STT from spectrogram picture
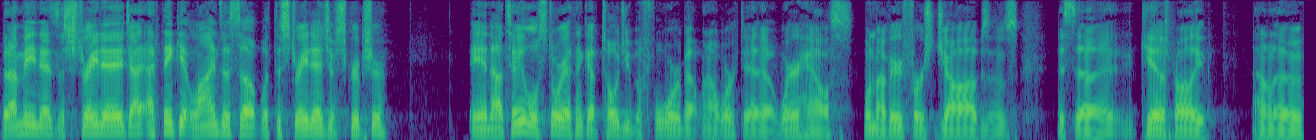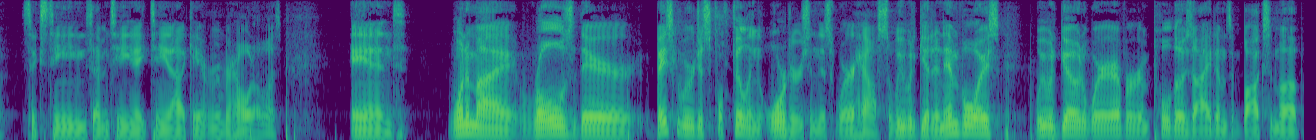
but I mean, as a straight edge, I, I, think it lines us up with the straight edge of Scripture. And I'll tell you a little story I think I've told you before about when I worked at a warehouse. One of my very first jobs, I was this uh, kid, I was probably, I don't know, 16, 17, 18, I can't remember how old I was. And one of my roles there, basically, we were just fulfilling orders in this warehouse. So we would get an invoice, we would go to wherever and pull those items and box them up,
